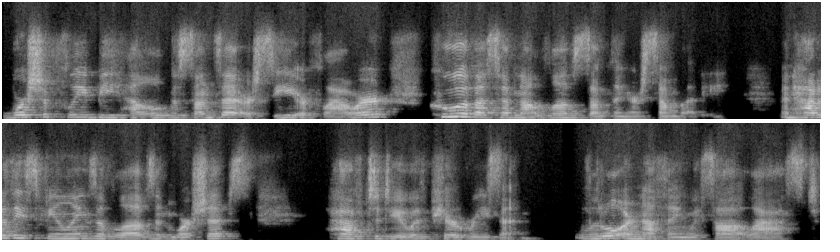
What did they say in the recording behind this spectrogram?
worshipfully beheld the sunset or sea or flower, who of us have not loved something or somebody? And how do these feelings of loves and worships have to do with pure reason? Little or nothing, we saw at last.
